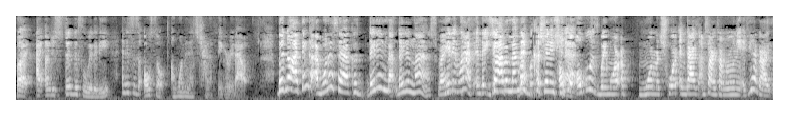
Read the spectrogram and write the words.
But I understood the fluidity, and this is also a woman that's trying to figure it out. But no, I think I want to say because they didn't, they didn't last, right? They didn't last, and they. So they- I remember because Opal. Opal is way more more mature. And guys, I'm sorry if I'm ruining. If you have guys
